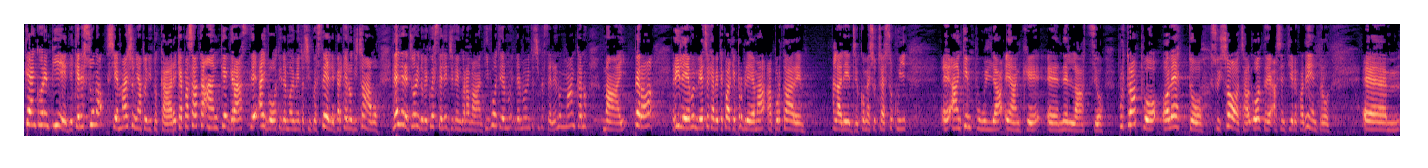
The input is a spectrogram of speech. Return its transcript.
che è ancora in piedi che nessuno si è mai sognato di toccare, che è passata anche grazie ai voti del Movimento 5 Stelle, perché lo diciamo, nelle regioni dove queste leggi vengono avanti, i voti del, del Movimento 5 Stelle non mancano mai, però rilevo invece che avete qualche problema a portare la legge, come è successo qui, eh, anche in Puglia e anche eh, nel Lazio. Purtroppo ho letto sui social, oltre a sentire qua dentro, ehm,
